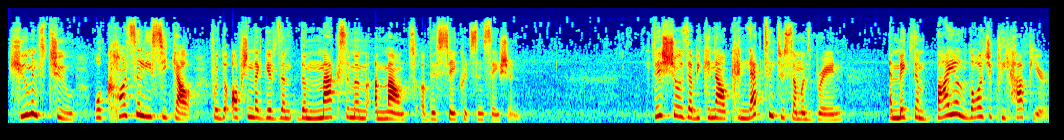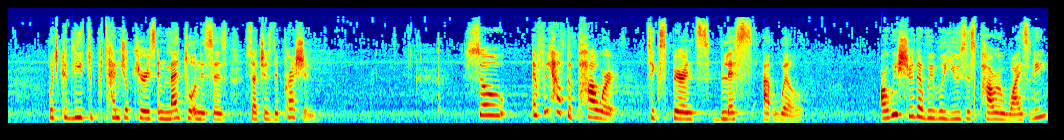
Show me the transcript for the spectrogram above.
Humans, too, will constantly seek out for the option that gives them the maximum amount of this sacred sensation. This shows that we can now connect into someone's brain and make them biologically happier, which could lead to potential cures in mental illnesses such as depression. So, if we have the power to experience bliss at will, are we sure that we will use this power wisely?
